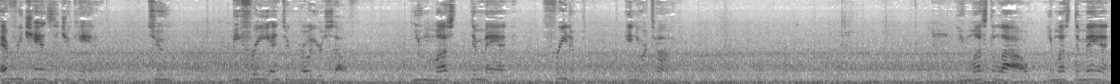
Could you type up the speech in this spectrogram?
every chance that you can to be free and to grow yourself. You must demand freedom in your time. Must allow, you must demand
